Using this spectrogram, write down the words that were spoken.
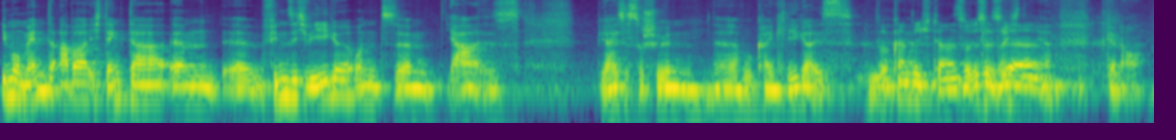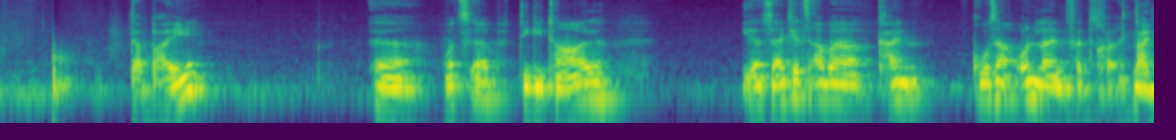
im Moment, aber ich denke, da ähm, äh, finden sich Wege und ähm, ja, es wie heißt es so schön, äh, wo kein Kläger ist. So kein Richter, so ist es. Richter, äh, ja. Genau dabei, äh, WhatsApp, digital. Ihr seid jetzt aber kein großer Online-Vertrag. Nein.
